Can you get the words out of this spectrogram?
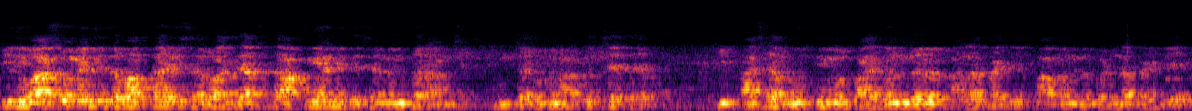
ती वाचवण्याची जबाबदारी सर्वात जास्त आपली आणि त्याच्यानंतर आमची. तुमच्याकडून अपेक्षाच आहे की अशा गोष्टींवर पायबंद आला पाहिजे पाबंद पडला पाहिजे.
